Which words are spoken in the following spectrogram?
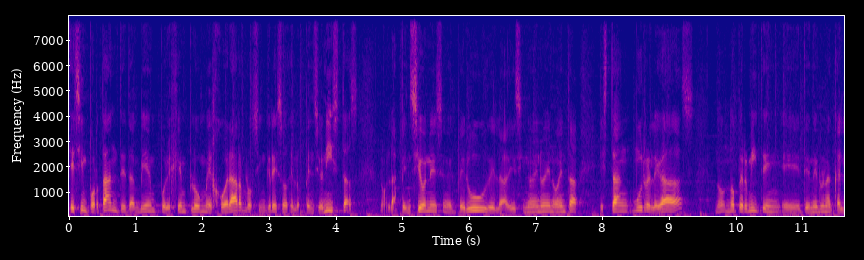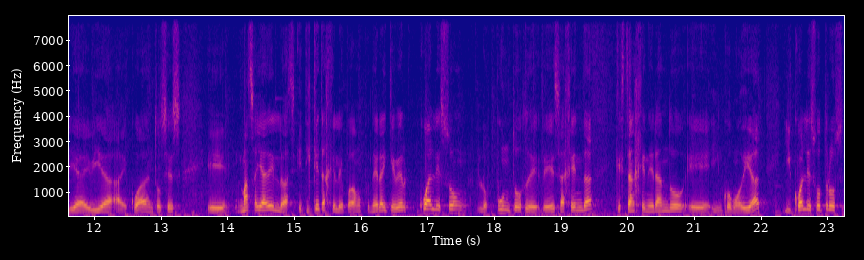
Es importante también, por ejemplo, mejorar los ingresos de los pensionistas. Las pensiones en el Perú de la 19990 están muy relegadas no, permiten eh, tener una calidad de vida adecuada. Entonces, eh, más allá de las etiquetas que le podamos poner, hay que ver cuáles son los puntos de, esa agenda que están generando eh, incomodidad y cuáles otros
